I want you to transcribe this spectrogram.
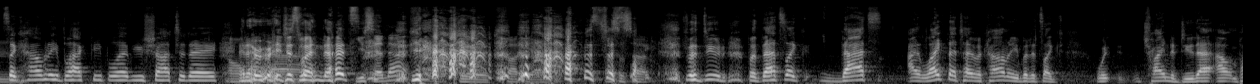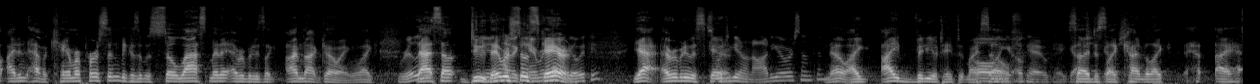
It's like, "How many black people have you shot today?" Mm. Oh and everybody just went nuts. you said that? Yeah. Dude, yeah. I was That's just like, up. but dude, but that's like that's I like that type of comedy, but it's like when, trying to do that out. In, I didn't have a camera person because it was so last minute. Everybody's like, "I'm not going." Like, Really? That sound, dude. They were so camera guy to scared. Go with you? Yeah, everybody was So scared. did you get on audio or something? no, I I videotaped it myself. Oh, okay, okay. so I gotcha, just like kind of like I I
